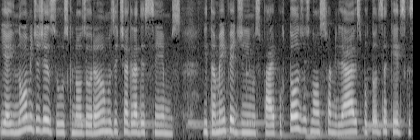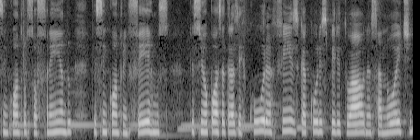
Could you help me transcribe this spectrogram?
E é em nome de Jesus que nós oramos e te agradecemos. E também pedimos, Pai, por todos os nossos familiares, por todos aqueles que se encontram sofrendo, que se encontram enfermos, que o Senhor possa trazer cura física, cura espiritual nessa noite.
